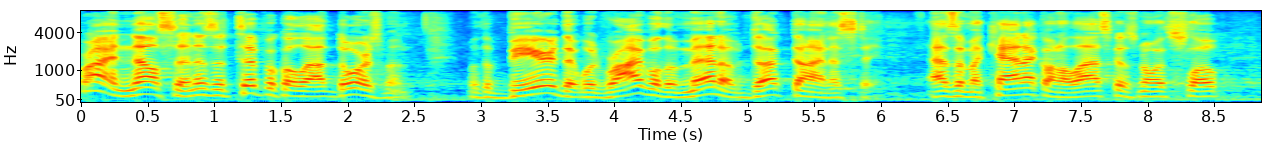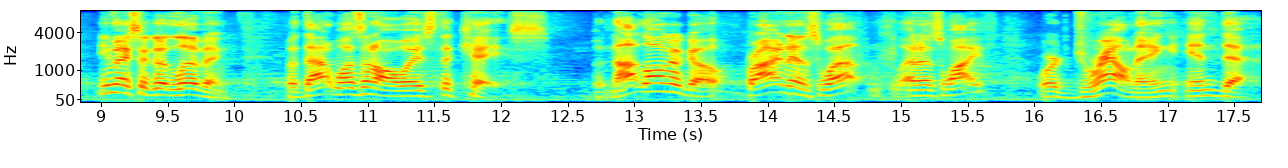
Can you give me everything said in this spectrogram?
Brian Nelson is a typical outdoorsman with a beard that would rival the men of Duck Dynasty. As a mechanic on Alaska's North Slope, he makes a good living, but that wasn't always the case. But not long ago, Brian and his, and his wife were drowning in debt.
